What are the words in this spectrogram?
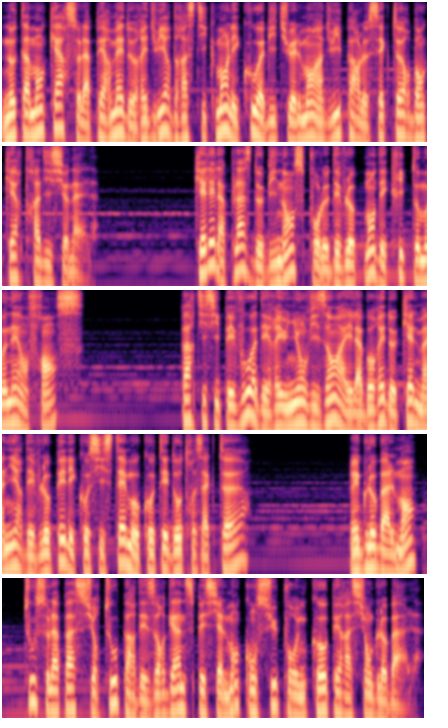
notamment car cela permet de réduire drastiquement les coûts habituellement induits par le secteur bancaire traditionnel. Quelle est la place de Binance pour le développement des crypto-monnaies en France? Participez-vous à des réunions visant à élaborer de quelle manière développer l'écosystème aux côtés d'autres acteurs? Mais globalement, tout cela passe surtout par des organes spécialement conçus pour une coopération globale.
